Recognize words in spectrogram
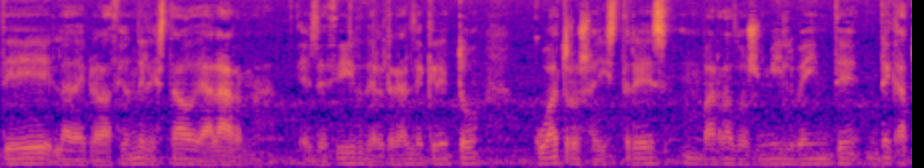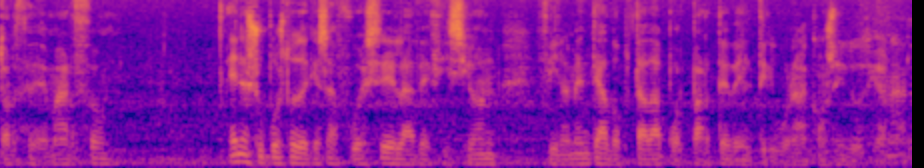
de la declaración del estado de alarma? Es decir, del Real Decreto 463-2020 de 14 de marzo en el supuesto de que esa fuese la decisión finalmente adoptada por parte del Tribunal Constitucional.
